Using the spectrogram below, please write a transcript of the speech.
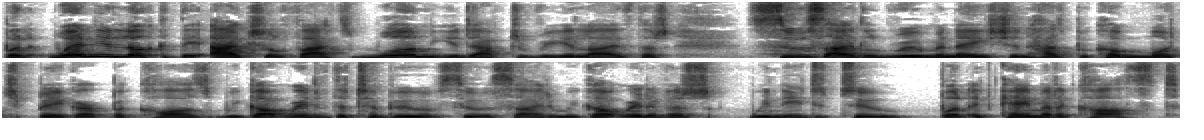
But when you look at the actual facts, one, you'd have to realize that suicidal rumination has become much bigger because we got rid of the taboo of suicide and we got rid of it. We needed to, but it came at a cost.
